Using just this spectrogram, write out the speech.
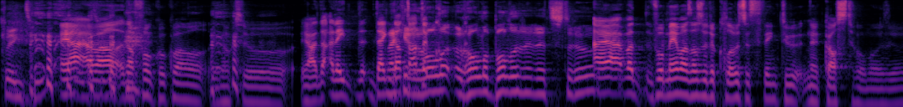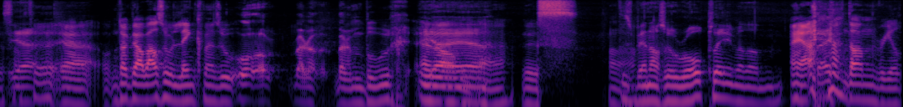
Klinkt goed. Ja, wel, dat vond ik ook wel nog zo... Ja, dat, ik denk dat dat... de- rollen, rollenbollen in het stro. Ah ja, maar voor mij was dat zo de closest thing to een kasthomo, zo, snap Ja, je? ja. Omdat ik dat wel zo link met zo... Oh, met een, met een boer. En Ja, dan, ja. ja, dus... voilà. Het is bijna zo roleplay, maar dan... Ah ja, Echt? dan real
